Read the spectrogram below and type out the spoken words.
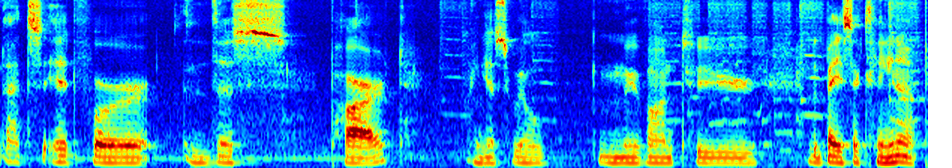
that's it for this part. I guess we'll move on to the basic cleanup.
